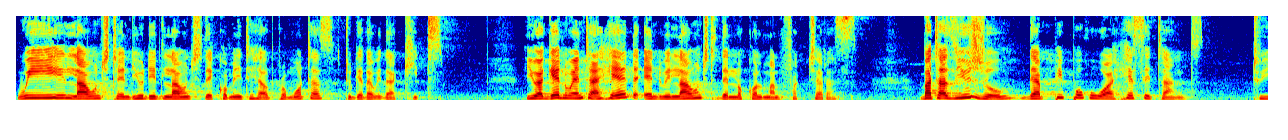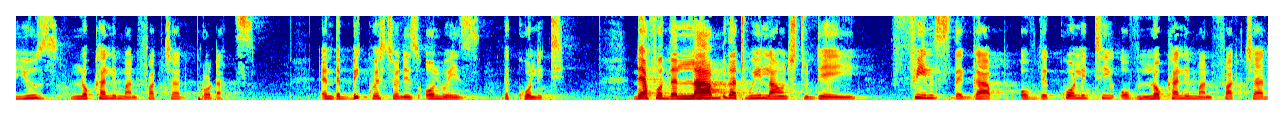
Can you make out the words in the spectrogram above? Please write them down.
We launched, and you did launch the community health promoters together with our kit. You again went ahead and we launched the local manufacturers. But as usual, there are people who are hesitant to use locally manufactured products. And the big question is always the quality. Therefore, the lab that we launched today fills the gap of the quality of locally manufactured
